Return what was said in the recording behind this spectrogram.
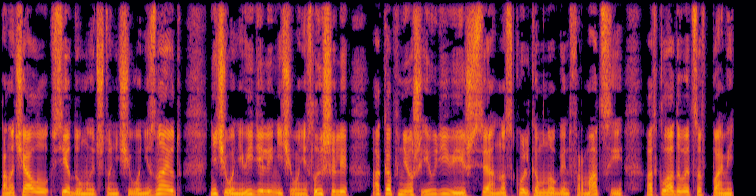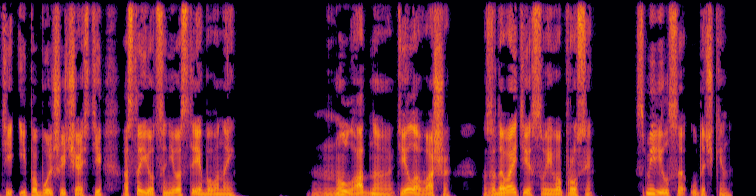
Поначалу все думают, что ничего не знают, ничего не видели, ничего не слышали, а копнешь и удивишься, насколько много информации откладывается в памяти и по большей части остается невостребованной. Ну ладно, дело ваше. Задавайте свои вопросы. Смирился Уточкин.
